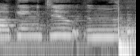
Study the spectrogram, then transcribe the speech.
Talking to the moon.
